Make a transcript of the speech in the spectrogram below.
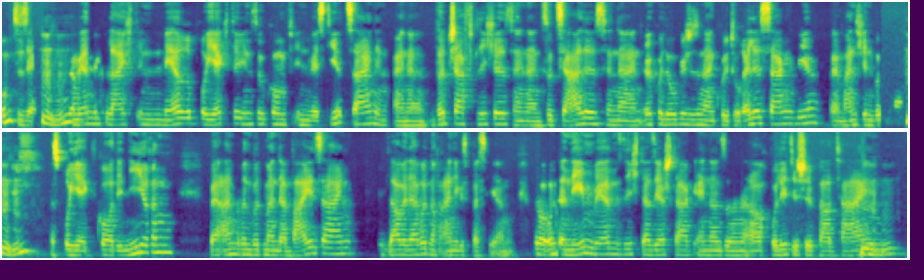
umzusetzen. Mhm. Dann werden wir vielleicht in mehrere Projekte in Zukunft investiert sein, in ein wirtschaftliches, in ein soziales, in ein ökologisches, in ein kulturelles, sagen wir. Bei manchen wird man mhm. das Projekt koordinieren, bei anderen wird man dabei sein. Ich glaube, da wird noch einiges passieren. Nur Unternehmen werden sich da sehr stark ändern, sondern auch politische Parteien. Mhm.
